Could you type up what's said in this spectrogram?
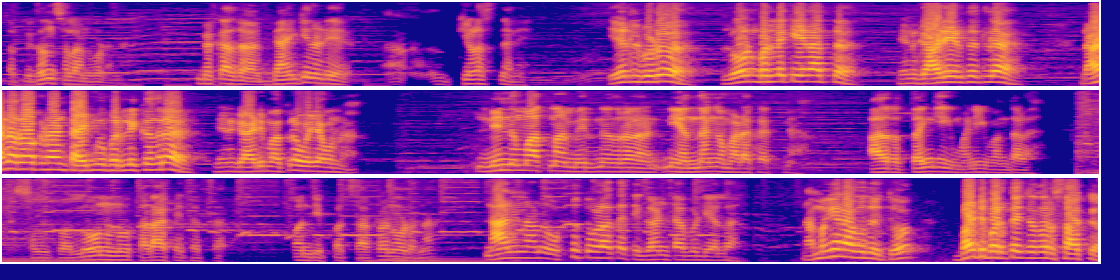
ಸ್ವಲ್ಪ ಇದೊಂದು ಸಲ ನೋಡೋಣ. ಬೇಕಾದ್ರೆ ಬ್ಯಾಂಕಿನಡಿ ಕೇಳಿಸ್ತಾನೆ ಇರ್ಲಿ ಬಿಡು ಲೋನ್ ಬರ್ಲಿಕ್ಕೆ ಏನಾತ? ನಿನ್ನ ಗಾಡಿ ಇರ್ತೈತ್ಲ. ನಾನು ರೊಕ್ಕ ನಾನು ಟೈಮಿಗೆ ಬರ್ಲಿಕ್ಕಂದ್ರೆ ನಿನ್ನ ಗಾಡಿ ಮಾತ್ರ ಒಯ್ಯವನ. ನಿನ್ನ ಮಾತು ನಾ ಮೀರಿನಂದ್ರೆ ನೀ ಅಂದಂಗೆ ಮಾಡಕತ್ನ. ಆದ್ರೆ ತಂಗಿಗೆ ಮನೆಗೆ ಬಂದಾಳ. ಸ್ವಲ್ಪ ಲೋನು ತಡಾಕೈತತ್ತ ಒಂದು ಇಪ್ಪತ್ತು ಸಾವಿರ ರೂಪಾಯಿ ನೋಡೋಣ. ನಾಳೆ ನಾಳೆ ಒಟ್ಟು ತೊಗೊಳಕತ್ತಿ ಗಂಟಾ ಬಿಡಿ ಎಲ್ಲ. ನಮಗೇನಾಗೋದೈತು ಬಡ್ಡಿ ಬರ್ತೈತೆ ಅಂದ್ರೆ ಸಾಕು.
